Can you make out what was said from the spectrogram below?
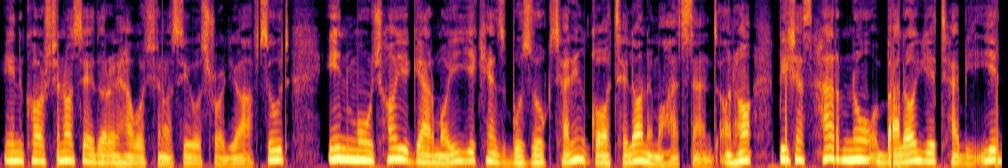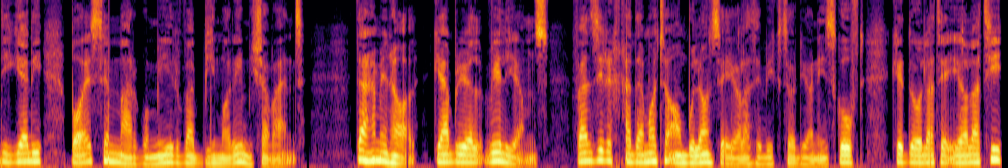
این کارشناس اداره هواشناسی استرالیا افزود این موجهای گرمایی یکی از بزرگترین قاتلان ما هستند آنها بیش از هر نوع بلای طبیعی دیگری باعث مرگ و میر و بیماری می شوند در همین حال گابریل ویلیامز وزیر خدمات آمبولانس ایالت ویکتوریا نیز گفت که دولت ایالتی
